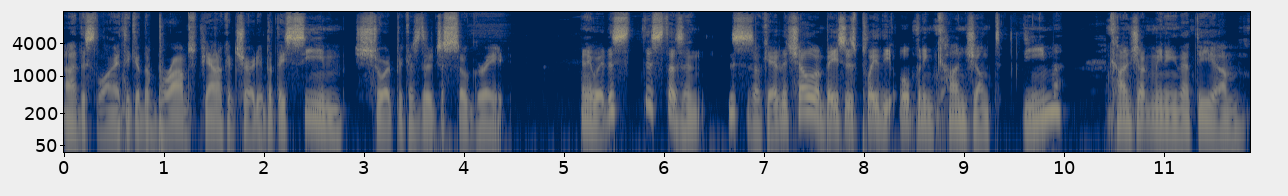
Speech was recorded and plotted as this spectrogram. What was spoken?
uh, this long. I think of the Brahms piano Concerto, but they seem short because they're just so great. Anyway, this this doesn't. This is okay. The cello and basses play the opening conjunct theme. Conjunct meaning that the um,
